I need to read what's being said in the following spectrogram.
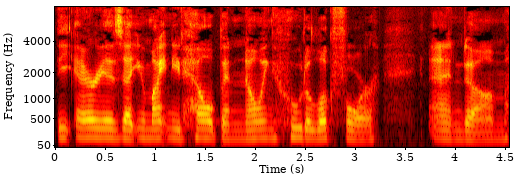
the areas that you might need help and knowing who to look for and um,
